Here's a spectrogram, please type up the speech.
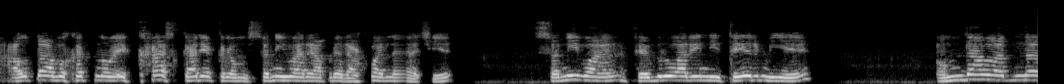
આવતા વખતનો એક ખાસ કાર્યક્રમ શનિવારે આપણે રાખવાના છીએ. શનિવાર ફેબ્રુઆરીની તેરમીએ અમદાવાદના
